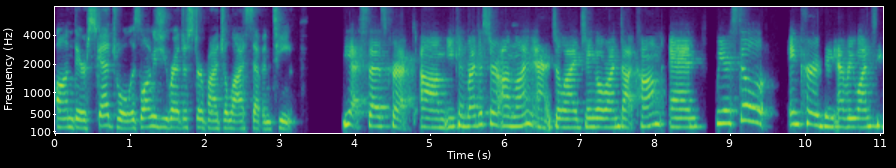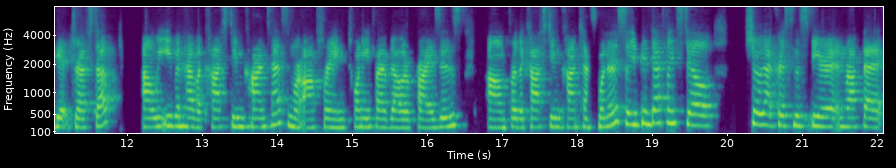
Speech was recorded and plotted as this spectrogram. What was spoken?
on their schedule, as long as you register by July 17th. Yes, that is correct. Um, you can register online at julyjinglerun.com, and we are still encouraging everyone to get dressed up. Uh, we even have a costume contest, and we're offering $25 prizes um, for the costume contest winners. So you can definitely still show that Christmas spirit and rock that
